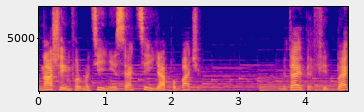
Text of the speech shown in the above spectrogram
в нашій інформаційній секції я побачив. Пам'ятаєте, фідбек,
